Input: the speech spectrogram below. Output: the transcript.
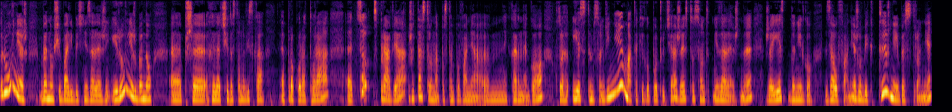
również będą się bali być niezależni i również będą e, przechylać się do stanowiska prokuratora, co sprawia, że ta strona postępowania karnego, która jest w tym sądzie, nie ma takiego poczucia, że jest to sąd niezależny, że jest do niego zaufanie, że obiektywnie i bezstronnie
